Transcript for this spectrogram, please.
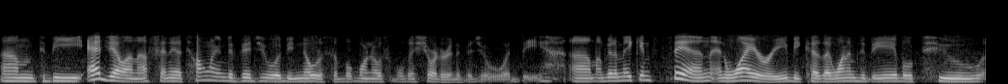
um, to be agile enough, and a taller individual would be noticeable, more noticeable than a shorter individual would be. Um, I'm gonna make him thin and wiry because I want him to be able to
